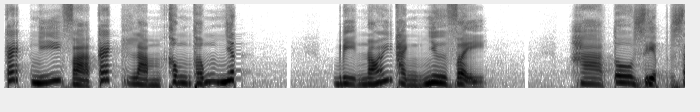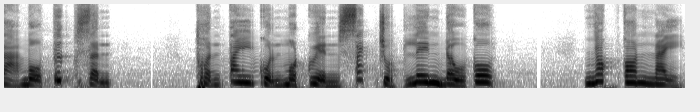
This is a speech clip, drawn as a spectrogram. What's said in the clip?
cách nghĩ và cách làm không thống nhất. Bị nói thành như vậy. Hà Tô Diệp giả bộ tức giận. Thuận tay cuộn một quyển sách chụp lên đầu cô. Nhóc con này.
